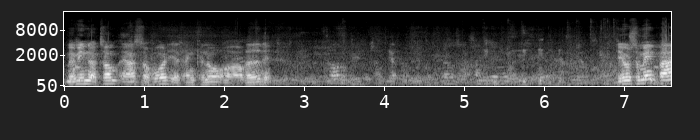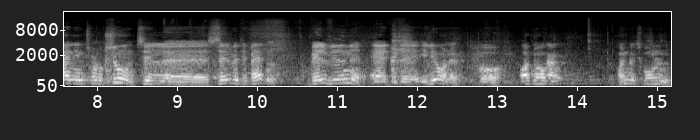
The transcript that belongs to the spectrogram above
medmindre Tom er så hurtig, at han kan nå at redde det. Det er jo som bare en introduktion til øh, selve debatten. Velvidende, at øh, eleverne på 8. årgang, Rønbækskolen,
